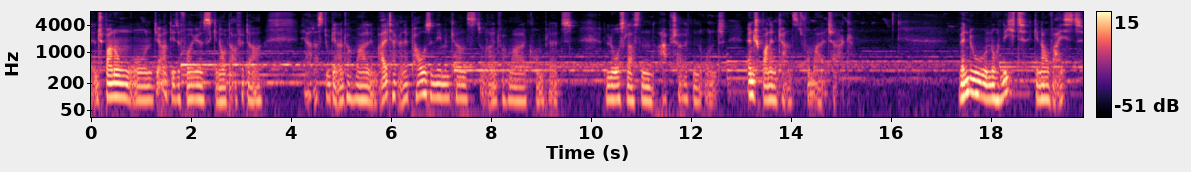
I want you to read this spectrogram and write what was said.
der Entspannung und ja, diese Folge ist genau dafür da, ja, dass du dir einfach mal im Alltag eine Pause nehmen kannst und einfach mal komplett loslassen, abschalten und entspannen kannst vom Alltag. Wenn du noch nicht genau weißt,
